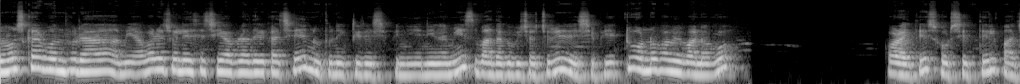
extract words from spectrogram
নমস্কার বন্ধুরা, আমি আবারও চলে এসেছি আপনাদের কাছে নতুন একটি রেসিপি নিয়ে। নিরামিষ বাঁধাকপি চচ্চড়ির রেসিপি একটু অন্যভাবে বানাবো। কড়াইতে সর্ষের তেল, পাঁচ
